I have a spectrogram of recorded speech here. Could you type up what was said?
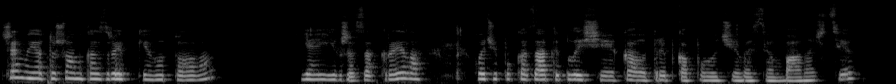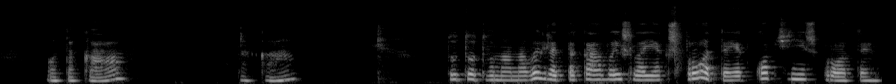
Ще моя тушонка з рибки готова. Я її вже закрила. Хочу показати ближче, яка от рибка получилася в баночці. Отака. Така. Тут от вона на вигляд така вийшла, як шпроти, як копчені шпроти.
